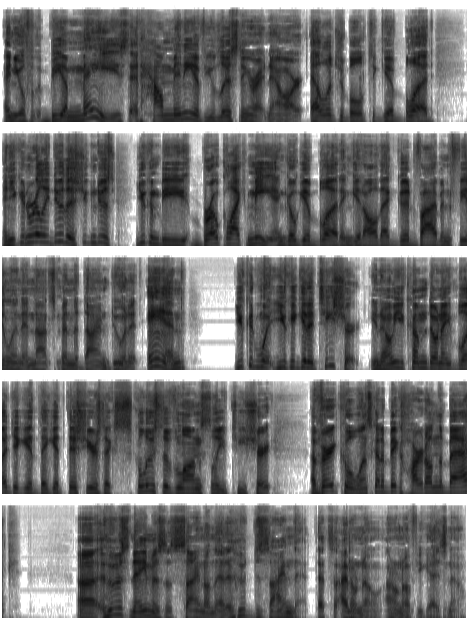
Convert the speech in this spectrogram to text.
And you'll be amazed at how many of you listening right now are eligible to give blood. And you can really do this. You can do this. You can be broke like me and go give blood and get all that good vibe and feeling and not spend a dime doing it. And you could you could get a T-shirt. You know, you come donate blood, you get they get this year's exclusive long sleeve T-shirt, a very cool one. It's got a big heart on the back. Uh, whose name is assigned on that? Who designed that? That's I don't know. I don't know if you guys know,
